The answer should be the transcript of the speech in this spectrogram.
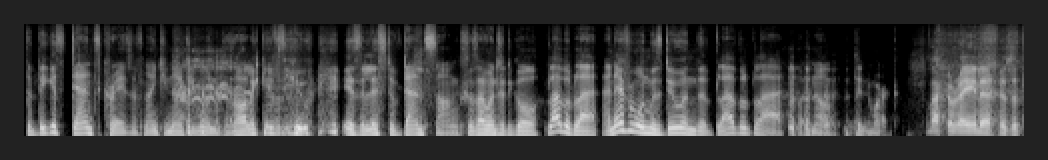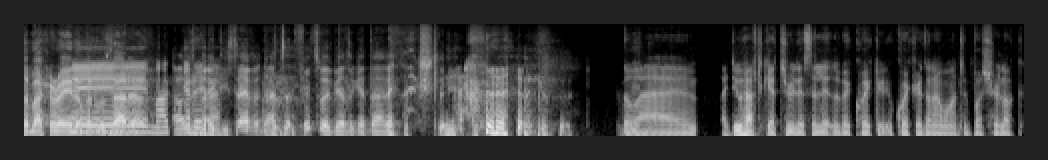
The biggest dance craze of 1991, because all it gives you is a list of dance songs. Because I wanted to go blah blah blah, and everyone was doing the blah blah blah, but no, it didn't work. Macarena. Is it the Macarena? When was that Hey, out? That was Macarena. 97. That's it. Fitz might be able to get that in, actually. so uh, I do have to get through this a little bit quicker quicker than I wanted, but sure, look.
